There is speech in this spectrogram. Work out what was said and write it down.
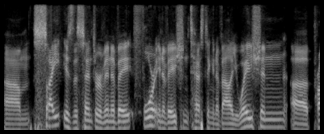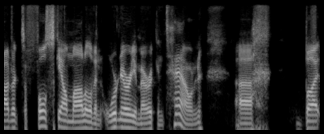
Um, Cite is the center of innovate for innovation testing and evaluation. Uh, project's a full-scale model of an ordinary American town, uh, but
